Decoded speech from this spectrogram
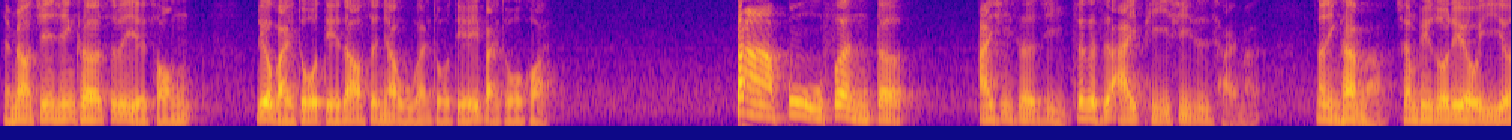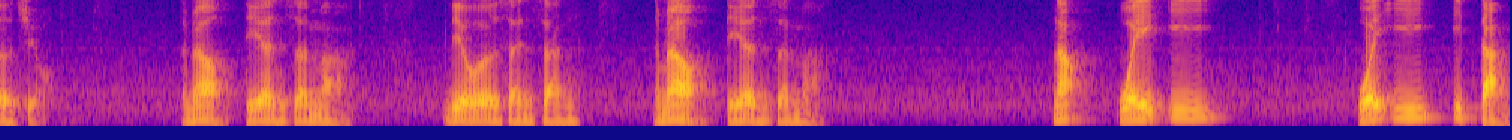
有没有？金星科是不是也从？六百多跌到剩下五百多，跌一百多块。大部分的 IC 设计，这个是 IP 系制裁嘛？那你看嘛，像譬如说六一二九，有没有跌很深嘛？六二三三，有没有跌很深嘛？那唯一唯一一档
